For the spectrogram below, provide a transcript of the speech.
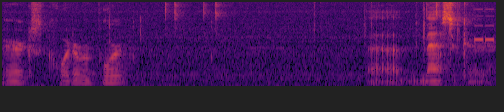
Barracks quarter report. Uh, massacre.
